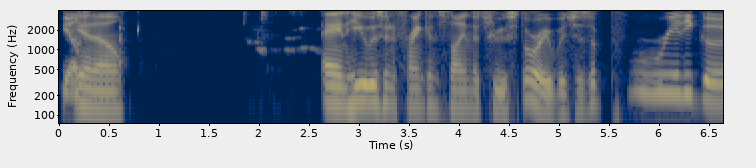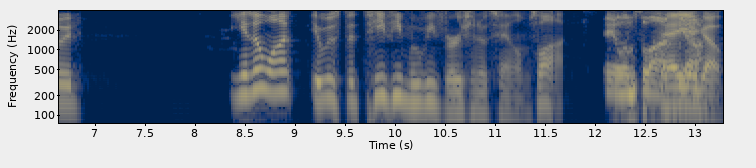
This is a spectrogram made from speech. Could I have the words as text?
yeah. You know. And he was in Frankenstein: The True Story, which is a pretty good. You know what? It was the TV movie version of Salem's Lot. Salem's Lot. There yeah. you go.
